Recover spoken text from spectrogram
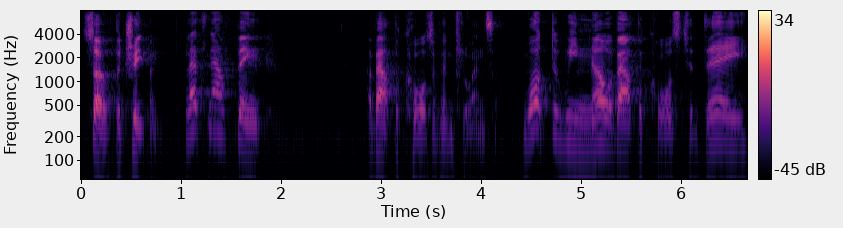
So, the treatment. Let's now think about the cause of influenza. What do we know about the cause today,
